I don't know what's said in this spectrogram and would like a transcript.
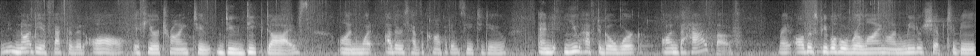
not be effective at all if you're trying to do deep dives on what others have the competency to do. And you have to go work on behalf of right? All those people who are relying on leadership to be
